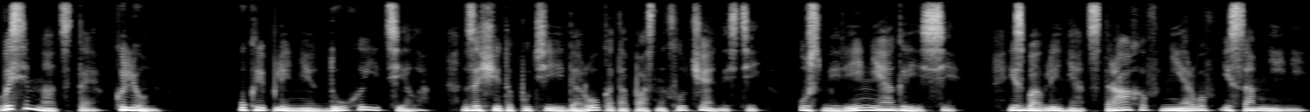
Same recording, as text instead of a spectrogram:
18. Клен. Укрепление духа и тела, защита путей и дорог от опасных случайностей, усмирение агрессии. избавление от страхов, нервов и сомнений,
